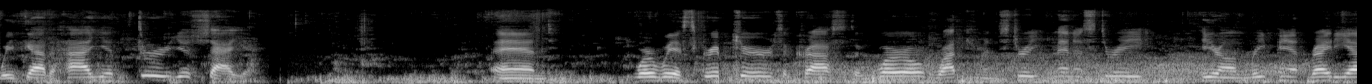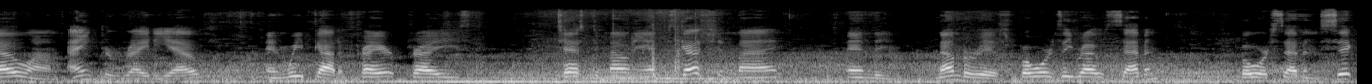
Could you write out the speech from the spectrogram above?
we've got to hire through Yeshaya. And we're with scriptures across the world, Watchman Street Ministry, here on Repent Radio, on Anchor Radio. And we've got a prayer, praise, testimony, and discussion line. And the number is 407 476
